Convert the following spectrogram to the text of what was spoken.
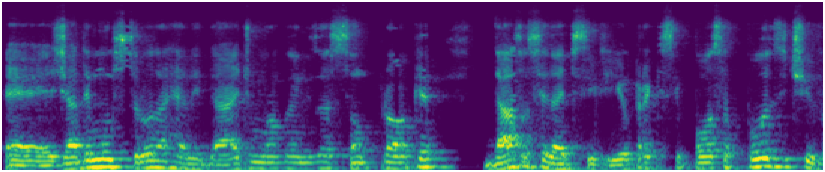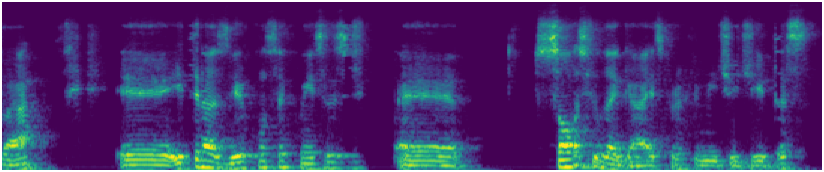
é, já demonstrou, na realidade, uma organização própria da sociedade civil para que se possa positivar é, e trazer consequências é, sociolegais, propriamente ditas,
